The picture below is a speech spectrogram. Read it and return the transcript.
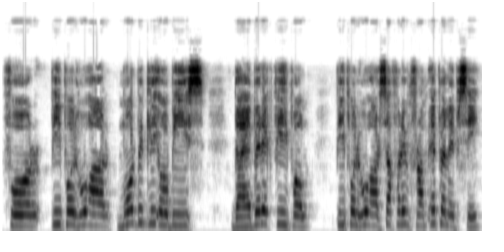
for people who are morbidly obese, diabetic people, people who are suffering from epilepsy,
